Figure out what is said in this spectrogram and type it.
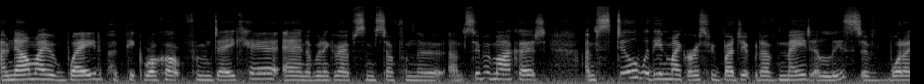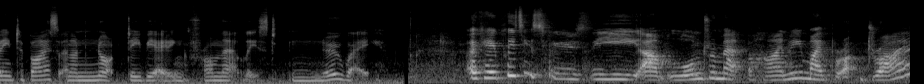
I'm now on my way to pick Rock up from daycare and I'm going to grab some stuff from the um, supermarket. I'm still within my grocery budget, but I've made a list of what I need to buy so, and I'm not deviating from that list. No way. Okay, please excuse the um, laundromat behind me. My dryer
